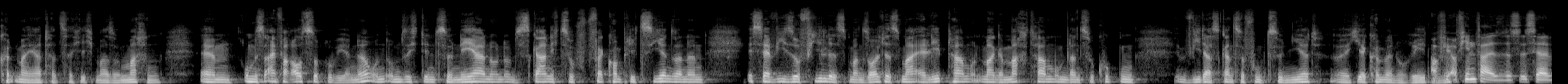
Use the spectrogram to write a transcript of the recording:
Könnte man ja tatsächlich mal so machen, ähm, um es einfach auszuprobieren, ne? Und um sich den zu nähern und um es gar nicht zu verkomplizieren, sondern ist ja wie so vieles. Man sollte es mal erlebt haben und mal gemacht haben, um dann zu gucken, wie das Ganze funktioniert. Äh, hier können wir nur reden. Auf, ne? auf jeden Fall. Also das ist ja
